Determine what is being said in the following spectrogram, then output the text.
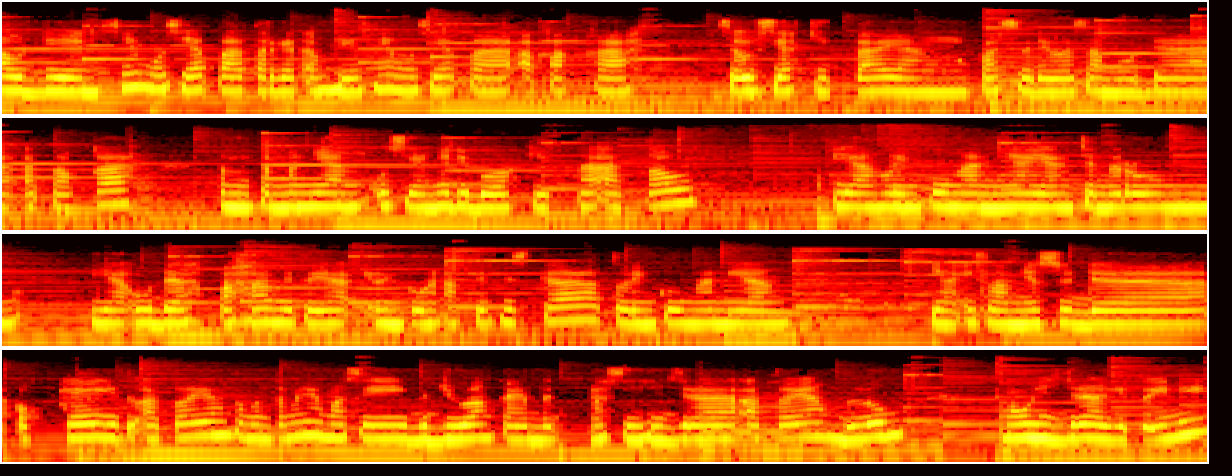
audiensnya mau siapa target audiensnya mau siapa? Apakah seusia kita yang pas dewasa muda ataukah teman-teman yang usianya di bawah kita atau yang lingkungannya yang cenderung ya udah paham gitu ya lingkungan aktivis kah atau lingkungan yang yang Islamnya sudah oke okay gitu atau yang teman-teman yang masih berjuang kayak masih hijrah atau yang belum mau hijrah gitu. Ini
